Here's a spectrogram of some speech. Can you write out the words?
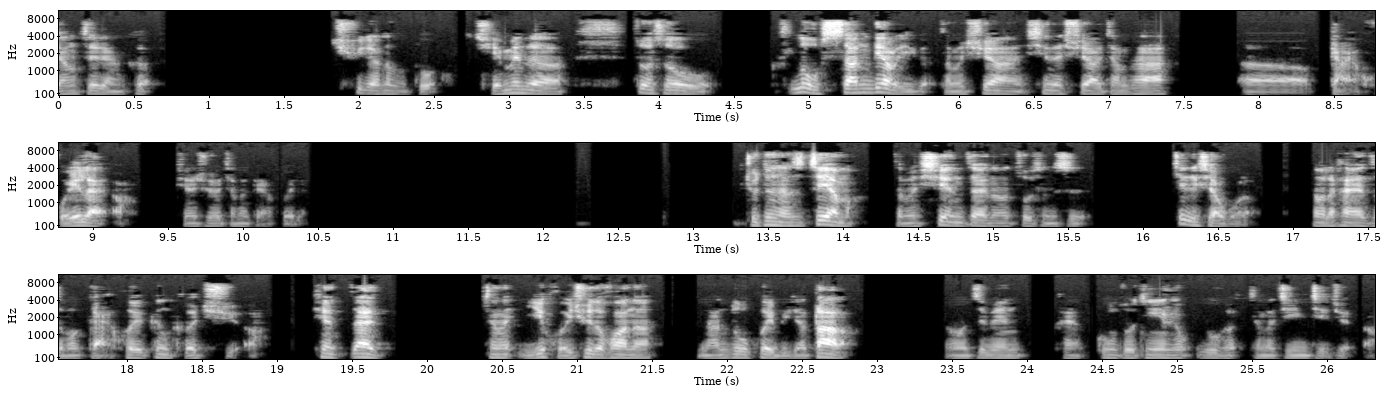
将这两个去掉那么多，前面的做的时候漏删掉了一个，咱们需要现在需要将它呃改回来啊，现在需要将它改回来，就正常是这样嘛，咱们现在呢做成是这个效果了。那我来看一下怎么改会更可取啊！现在将它移回去的话呢，难度会比较大了。然后这边看工作经验中如何将它进行解决啊？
